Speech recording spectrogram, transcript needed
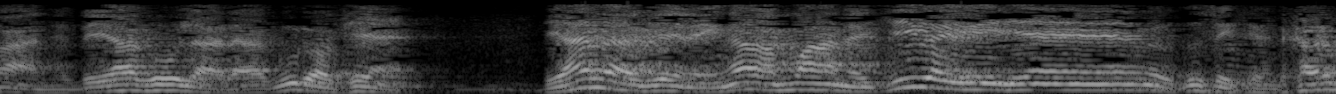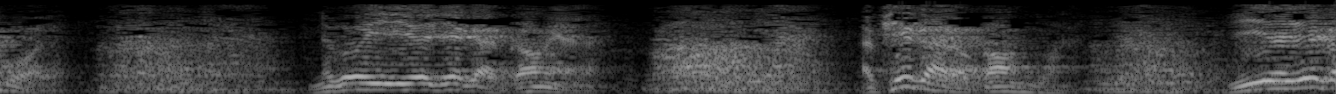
ငါနဲ့တရားကိုလာတာအခုတော့ဖြင့်ရဟန္တာဖြစ်နေငါအမှားနဲ့ကြီးလိုက်ရခြင်းလို့သူစိတ်ထဲတခါတော့ပေါ်လာငကိုရည်ရချက်ကကောင်းရလားအဖြစ်ကတော့ကောင်းသွားရည်ရချက်က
